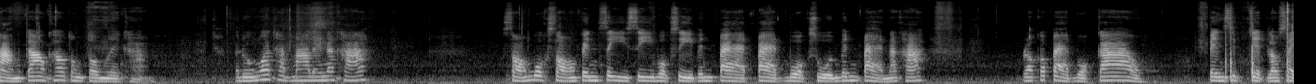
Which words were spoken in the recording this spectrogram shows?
สามเก้าเข้าตรงๆเลยค่ะ มาดูว่าถัดมาเลยนะคะสองบวกสองเป็นสี่สี่บวกสี่เป็นแปดแปดบวกศูนย์เป็นแปดนะคะ แล้วก็แปดบวกเก้าเป็นสิบเจ็ดเราใส่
